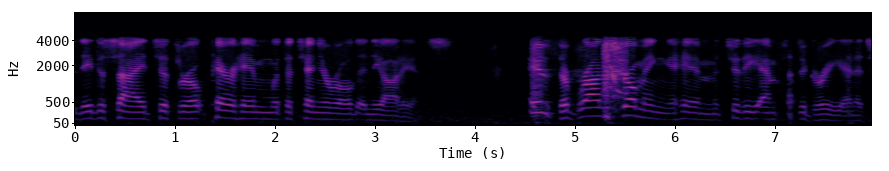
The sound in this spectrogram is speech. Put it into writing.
they decide to throw pair him with a ten year old in the audience. Is they're Braun Strowming him to the nth degree, and it's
